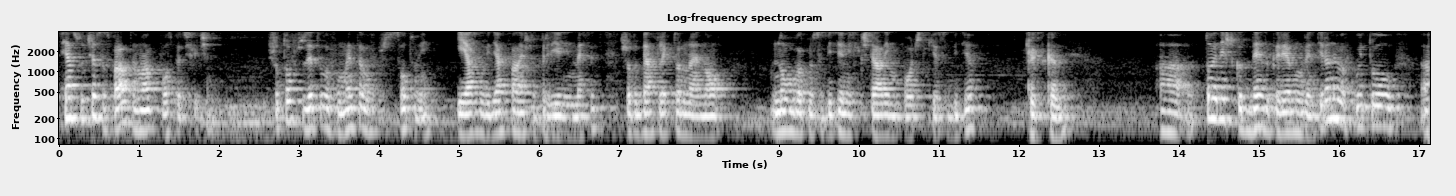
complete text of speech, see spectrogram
Сега случая с правото е малко по-специфичен. Защото общо взето в момента в обществото ни, и аз го видях това нещо преди един месец, защото бях лектор на едно много готно събитие, мисля, че трябва да има повече такива събития. Как се казва? А, то е нещо като ден за кариерно ориентиране, в който а,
